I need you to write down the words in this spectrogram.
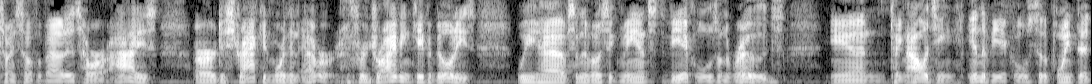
to myself about is how our eyes are distracted more than ever for driving capabilities. We have some of the most advanced vehicles on the roads and technology in the vehicles to the point that,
